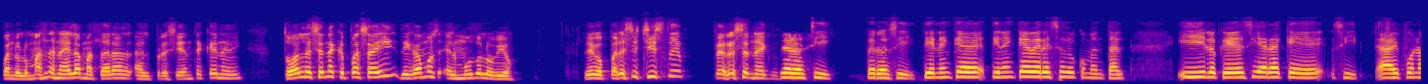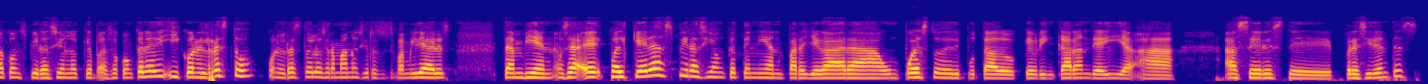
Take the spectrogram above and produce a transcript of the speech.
cuando lo mandan a él a matar al, presidente Kennedy, toda la escena que pasa ahí, digamos, el mudo lo vio. Digo, parece chiste, pero es anécdota. Pero sí, pero sí, tienen que, tienen que ver ese documental. Y lo que decía era que sí, ahí fue una conspiración lo que pasó con Kennedy y con el resto, con el resto de los hermanos y sus familiares también. O sea, eh, cualquier aspiración que tenían para llegar a un puesto de diputado, que brincaran de ahí a a ser este, presidentes?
